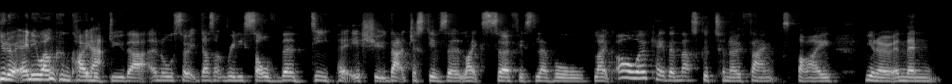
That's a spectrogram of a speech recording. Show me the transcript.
you know anyone can kind yeah. of do that. And also it doesn't really solve the deeper issue. That just gives a like surface level like oh okay then that's good to know. Thanks. Bye. You know and then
